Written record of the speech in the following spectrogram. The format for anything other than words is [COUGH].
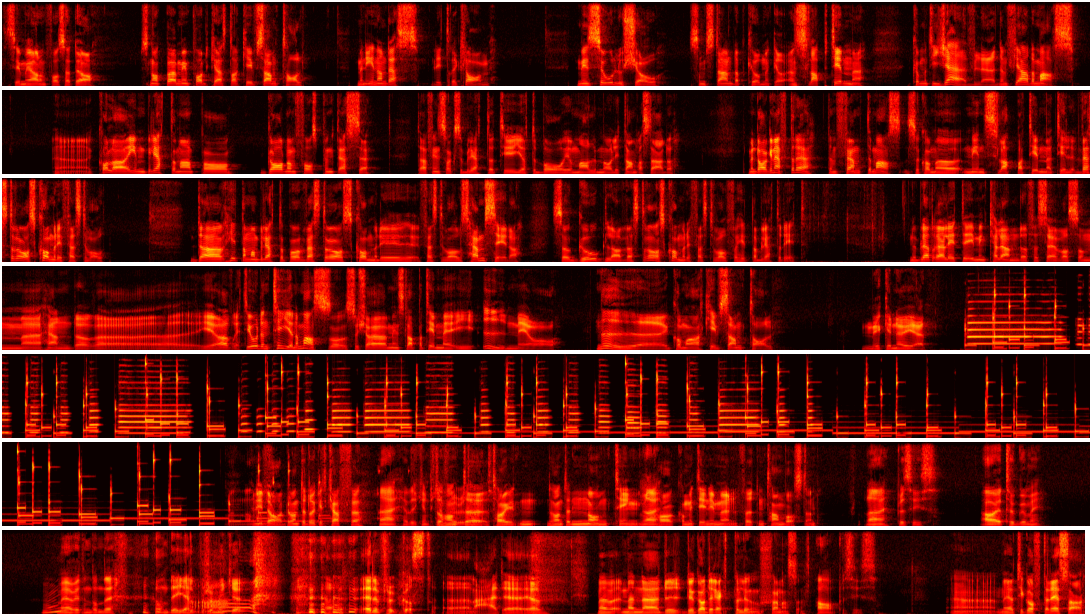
Simon Gärdenfors heter jag. Snart börjar min podcast Arkivsamtal. Men innan dess, lite reklam. Min soloshow som standup-komiker, En slapp timme, kommer till Gävle den 4 mars. Uh, kolla in biljetterna på gardenfors.se. Där finns också biljetter till Göteborg och Malmö och lite andra städer. Men dagen efter det, den 5 mars, så kommer min slappa timme till Västerås Comedy Festival. Där hittar man biljetter på Västerås Comedy Festivals hemsida. Så googla Västerås Comedy Festival för att hitta biljetter dit. Nu bläddrar jag lite i min kalender för att se vad som eh, händer eh, i övrigt. Jo, den 10 mars så, så kör jag min slappa timme i Umeå. Nu eh, kommer Arkivsamtal. Mycket nöje. Idag, du har inte druckit kaffe. Nej, jag dricker inte Du kaffe har inte tagit, du har inte någonting Nej. har kommit in i mun förutom tandborsten. Nej, precis. Ja, ett tuggummi. Mm. Men jag vet inte om det, [LAUGHS] om det hjälper så Ah. mycket. [LAUGHS] är det frukost? Eh, nej, det, jag, men, men eh, du, du går direkt på lunchen alltså. Ja, precis. Eh, men jag tycker ofta det är så här,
